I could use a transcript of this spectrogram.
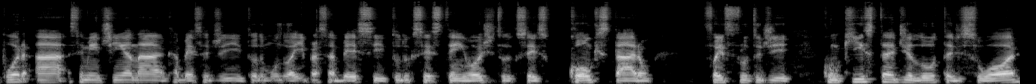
pôr a sementinha na cabeça de todo mundo aí para saber se tudo que vocês têm hoje, tudo que vocês conquistaram, foi fruto de conquista, de luta, de suor,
